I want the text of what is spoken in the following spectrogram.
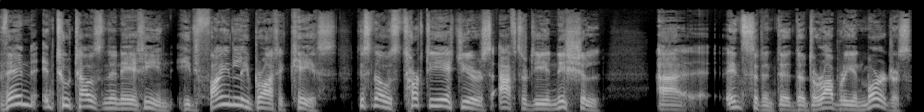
Then in 2018, he'd finally brought a case. This now is 38 years after the initial uh, incident, the, the, the, robbery and murders.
